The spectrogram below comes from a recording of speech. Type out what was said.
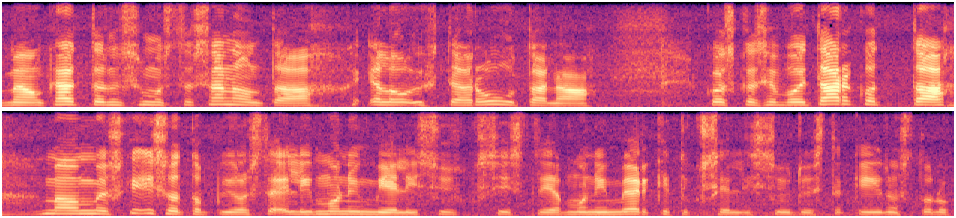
mä oon käyttänyt semmoista sanontaa elo yhtä ruutana, koska se voi tarkoittaa, mä oon myöskin isotopioista eli monimielisyyksistä ja monimerkityksellisyydestä kiinnostunut,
